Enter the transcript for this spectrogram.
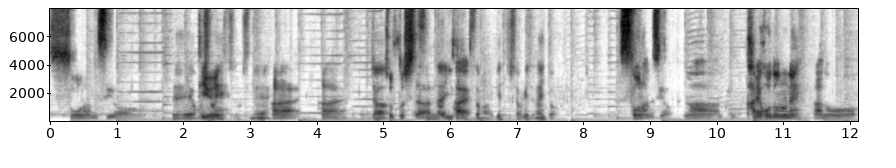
そうなんですよ。えー、面ていうね白いですね。はいはじゃあい。ちょっとしたすんなりはい奥様はゲットしたわけじゃないと。そうなんですよ。まあ彼ほどのねあの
